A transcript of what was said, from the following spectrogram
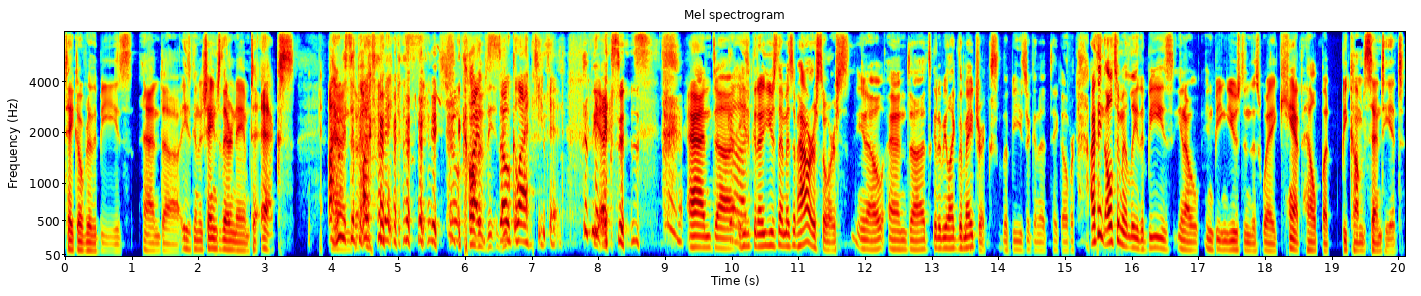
take over the bees, and uh, he's going to change their name to X. I was And, about to make the same joke. I'm the- so the- glad you did. the X's, and uh, he's going to use them as a power source, you know, and uh, it's going to be like the Matrix. The bees are going to take over. I think ultimately the bees, you know, in being used in this way, can't help but become sentient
